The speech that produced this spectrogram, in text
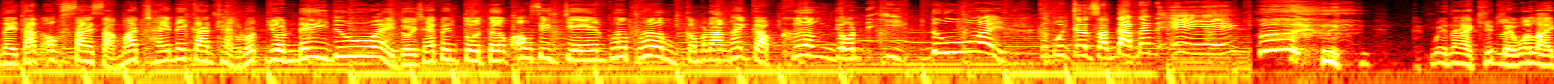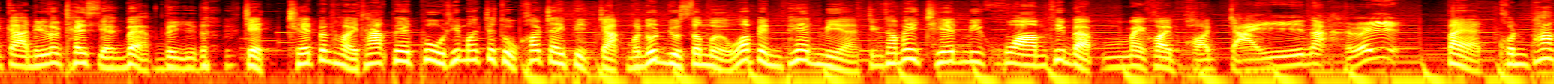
ไนตัสออกไซด์สามารถใช้ในการแข่งรถยนต์ได้ด้วย โดยใช้เป็นตัวเติมออกซิเจน เพื่อเพิ่มกำลังให้กับเครื่องยนต์อีกด้วย กระบวนการสันดาปนั่นเอง ไม่น่าคิดเลยว่ารายการนี้ต้องใช้เสียงแบบดีนะเจ็ดเชดเป็นหอยทากเพศผู้ที่มักจะถูกเข้าใจผิดจากมนุษย์อยู่เสมอว่าเป็นเพศเมีย จึงทำให้เชดมีความที่แบบไม่ค่อยพอใจนะเฮ้ย 8. คนภาค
